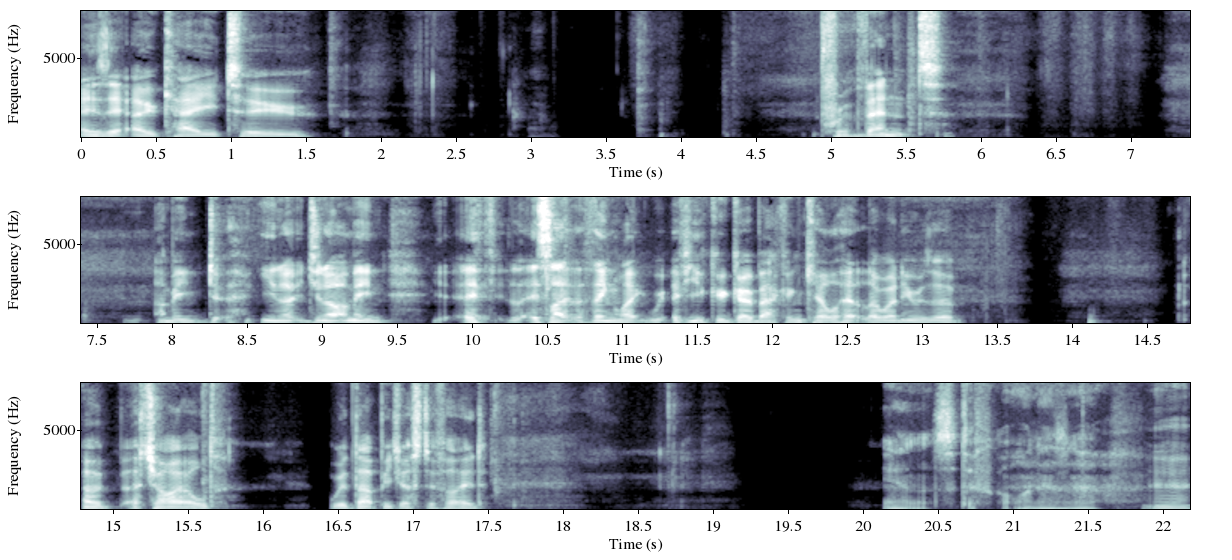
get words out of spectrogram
Is it okay to prevent I mean, do, you know, do you know what I mean? If it's like the thing, like if you could go back and kill Hitler when he was a a, a child, would that be justified? Yeah, that's a difficult one, isn't it? Yeah.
